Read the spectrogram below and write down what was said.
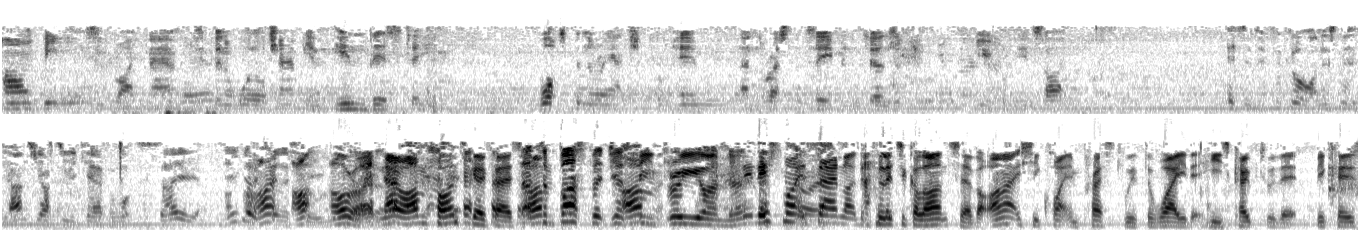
can't be easy right now. He's been a world champion in this team. What's been the reaction from him and the rest of the team in terms of you from the inside? It's a difficult one, isn't it? The answer you have to be careful what to say. You go I, first, I, Steve. all right, no, I'm fine to go first. That's I'm- a bus that just I'm- threw you under. This might sound like the political answer, but I'm actually quite impressed with the way that he's coped with it because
